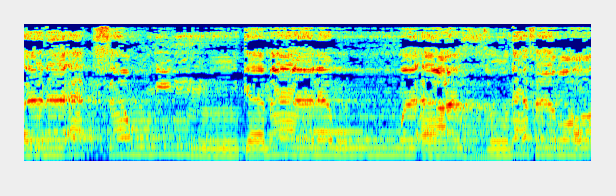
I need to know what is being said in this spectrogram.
أنا أكثر منك مالا وأعز نفرا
